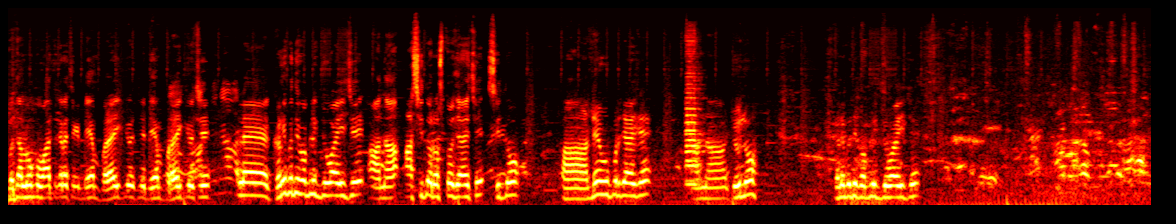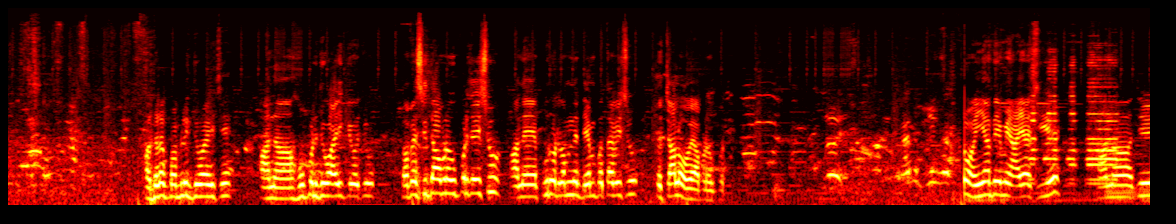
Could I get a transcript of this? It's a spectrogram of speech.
બધા લોકો વાત કરે છે કે ડેમ ભરાઈ ગયો છે, ડેમ ભરાઈ ગયો છે. એટલે ઘણી બધી પબ્લિક જોવાઈ છે, અને આ સીધો રસ્તો જાય છે, સીધો ડેમ ઉપર જાય છે. અને જોઈ લો, ઘણી બધી પબ્લિક જોવાઈ છે. અઢળક પબ્લિક જોવાઈ છે, અને હું પણ જોવા આવી ગયો છું. તો હવે સીધા આપણે ઉપર જઈશું અને પૂરો તમને ડેમ બતાવીશું. તો ચાલો હવે આપણે ઉપર. તો અહીંયાથી અમે આવ્યા છીએ. અને જે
